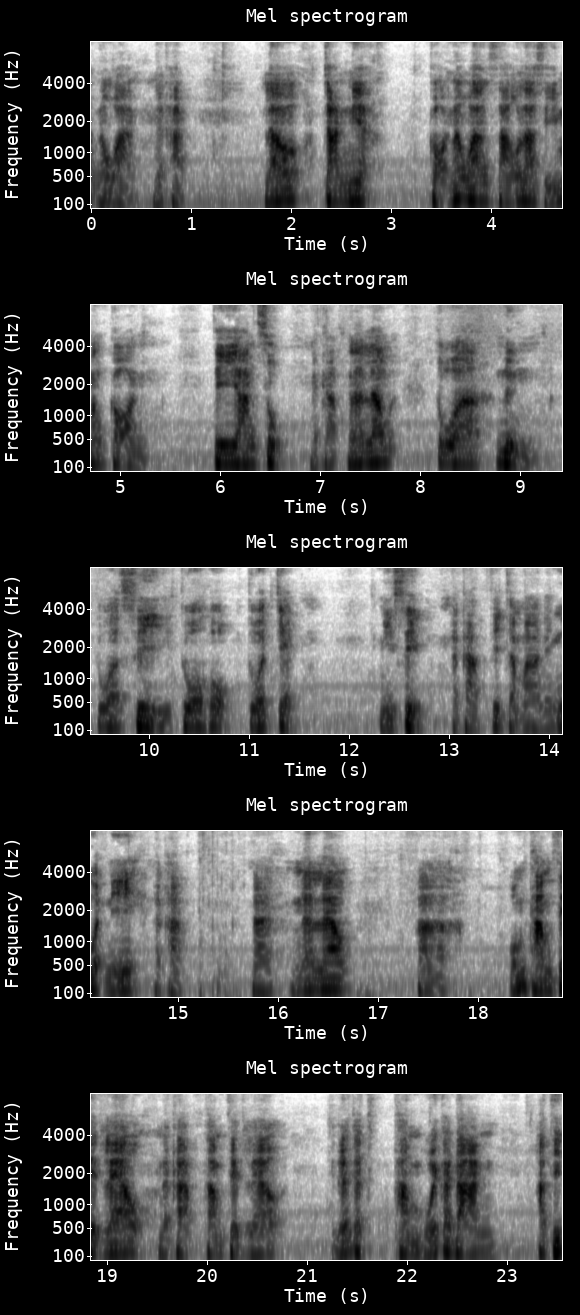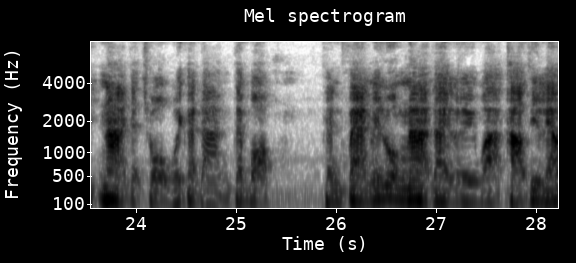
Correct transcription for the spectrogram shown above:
ตรนวางนะครับ แล้วจันทร์เนี่ยเกาะนวางเสาราศีมังกร ตียางสุกนะครับนั้นแล้วตัว1 ตัว 4 ตัว 6 ตัว 7 มีสิทธิ์นะครับที่จะมาในงวดนี้นะครับนะนั้นแล้วผมทำเสร็จแล้วนะครับทำเสร็จแล้ว เดี๋ยวจะทำหวยกระดานอาทิตย์หน้าจะโชว์หวยกระดานจะบอกแฟนๆไว้ล่วงหน้าได้เลยว่าคราวที่แล้ว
